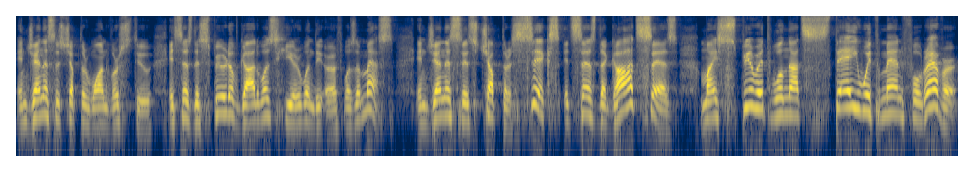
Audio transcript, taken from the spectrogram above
In Genesis chapter 1 verse 2 it says the Spirit of God was here when the earth was a mess. In Genesis chapter 6 it says that God says my spirit will not stay with man forever.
